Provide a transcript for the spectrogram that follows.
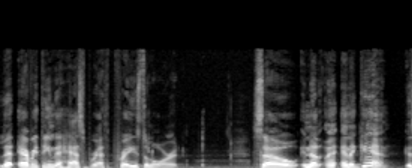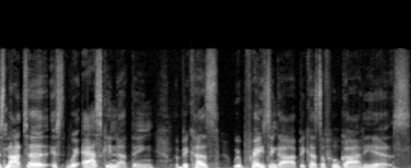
Let everything that has breath praise the Lord. So, and again, it's not to, it's, we're asking nothing, but because we're praising God because of who God is.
